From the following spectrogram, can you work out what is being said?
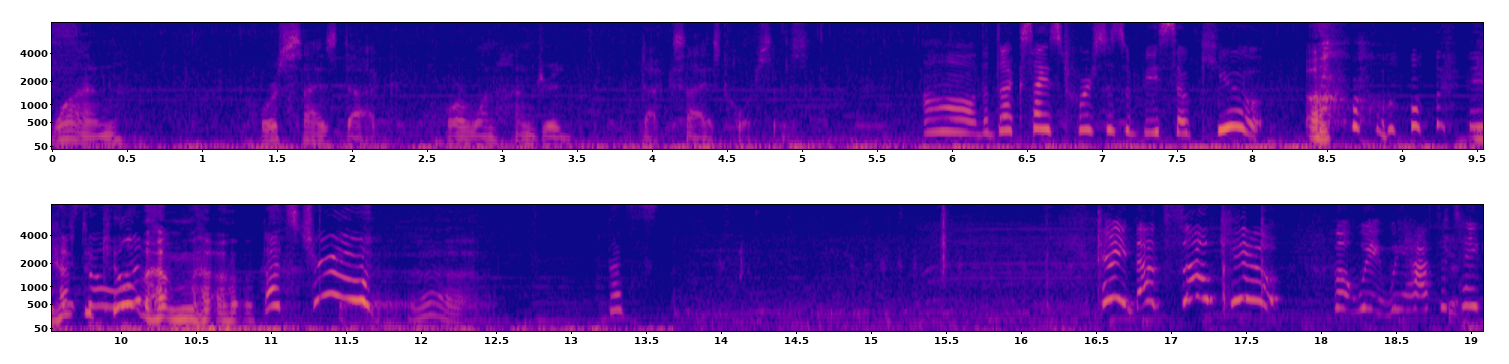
one horse-sized duck or 100 duck-sized horses? Oh, the duck-sized horses would be so cute. Oh, you have to so kill much. them though. That's true. Yeah. That's Kate, that's so cute. But wait, we have to take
